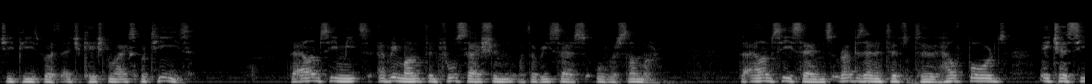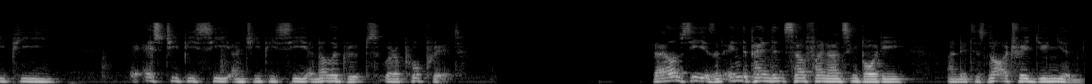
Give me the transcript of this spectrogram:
GPs with educational expertise. The LMC meets every month in full session with a recess over summer. The LMC sends representatives to health boards, HSCP, SGPC and GPC and other groups where appropriate. The LMC is an independent self-financing body and it is not a trade union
